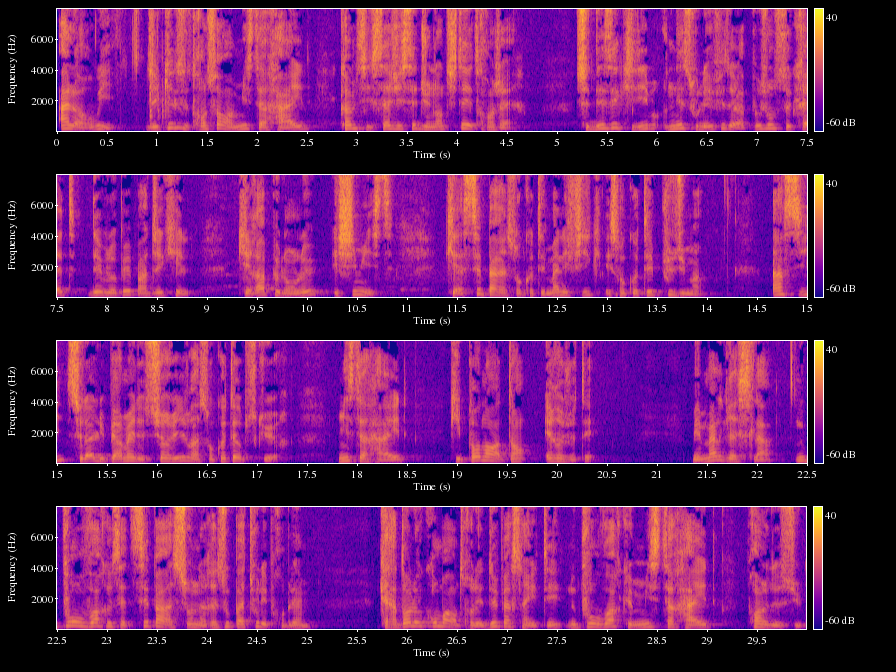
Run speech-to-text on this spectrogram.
Alors oui, Jekyll se transforme en Mr. Hyde comme s'il s'agissait d'une entité étrangère. Ce déséquilibre naît sous l'effet de la potion secrète développée par Jekyll, qui, rappelons-le, est chimiste, qui a séparé son côté maléfique et son côté plus humain. Ainsi, cela lui permet de survivre à son côté obscur, Mr. Hyde, qui pendant un temps est rejeté. Mais malgré cela, nous pouvons voir que cette séparation ne résout pas tous les problèmes. Car dans le combat entre les deux personnalités, nous pouvons voir que Mr. Hyde prend le dessus.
